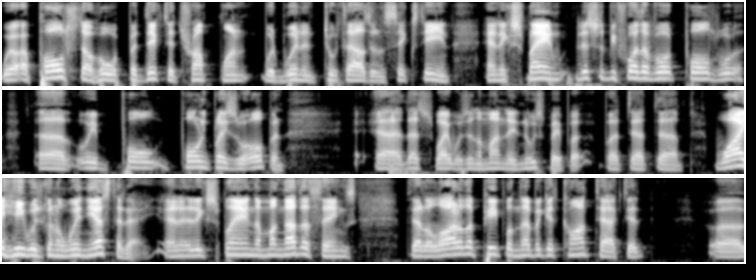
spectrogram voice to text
where a pollster who predicted Trump won, would win in 2016 and explained this was before the vote polls were uh, we poll polling places were open. Uh, that's why it was in the Monday newspaper. But that uh, why he was going to win yesterday, and it explained, among other things, that a lot of the people never get contacted uh,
